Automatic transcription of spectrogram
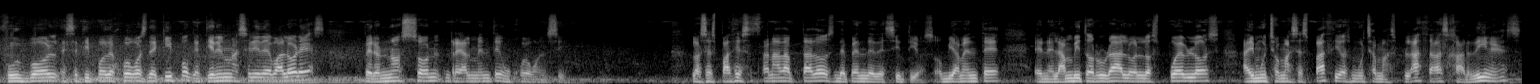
fútbol, ese tipo de juegos de equipo que tienen una serie de valores, pero no son realmente un juego en sí. Los espacios están adaptados, depende de sitios. Obviamente, en el ámbito rural o en los pueblos hay mucho más espacios, muchas más plazas, jardines,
